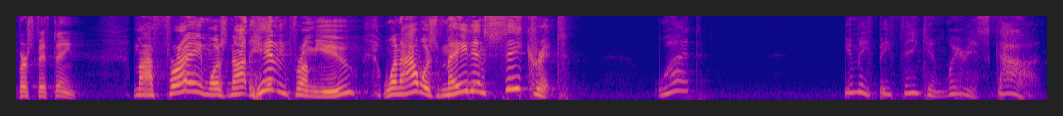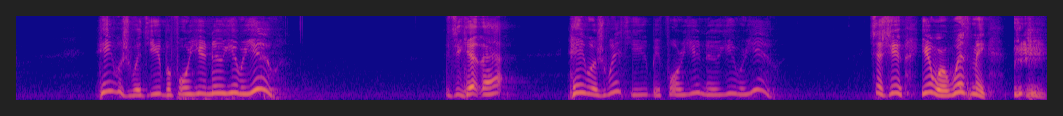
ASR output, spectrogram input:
Verse 15 My frame was not hidden from you when I was made in secret. What? You may be thinking, where is God? He was with you before you knew you were you. Did you get that? He was with you before you knew you were you. He says, You, you were with me.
